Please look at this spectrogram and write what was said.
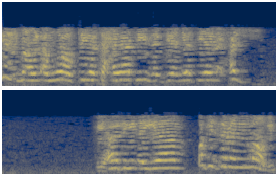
يجمع الأموال طيلة حياته من أجل أن يأتي إلى الحج. في هذه الأيام وفي الزمن الماضي.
